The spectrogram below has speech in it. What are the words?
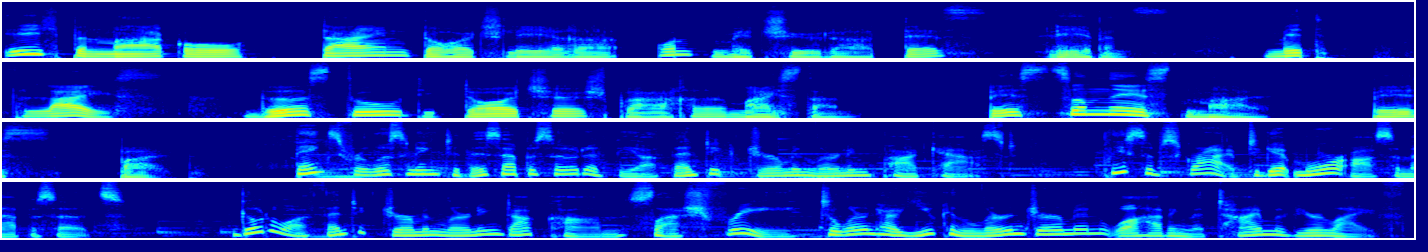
Ich bin Marco, dein Deutschlehrer und Mitschüler des Lebens. Mit Fleiß wirst du die deutsche Sprache meistern. Bis zum nächsten Mal. Bis bald. Thanks for listening to this episode of the Authentic German Learning Podcast. Please subscribe to get more awesome episodes. Go to authenticgermanlearning.com slash free to learn how you can learn German while having the time of your life.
